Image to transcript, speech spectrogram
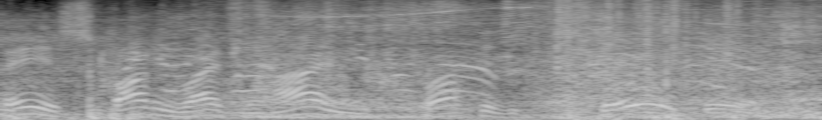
They is spawning right behind me. Fucking stupid.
